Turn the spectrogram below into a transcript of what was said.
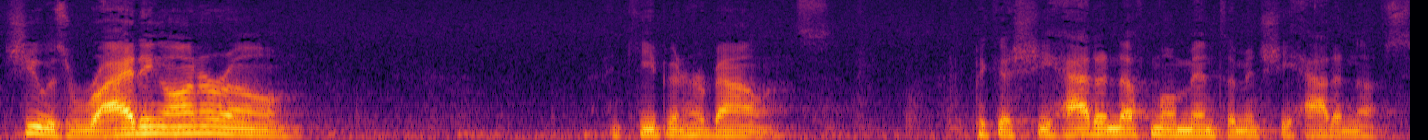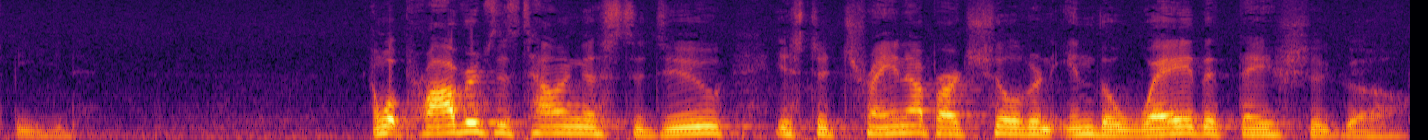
she was riding on her own and keeping her balance because she had enough momentum and she had enough speed. And what Proverbs is telling us to do is to train up our children in the way that they should go.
